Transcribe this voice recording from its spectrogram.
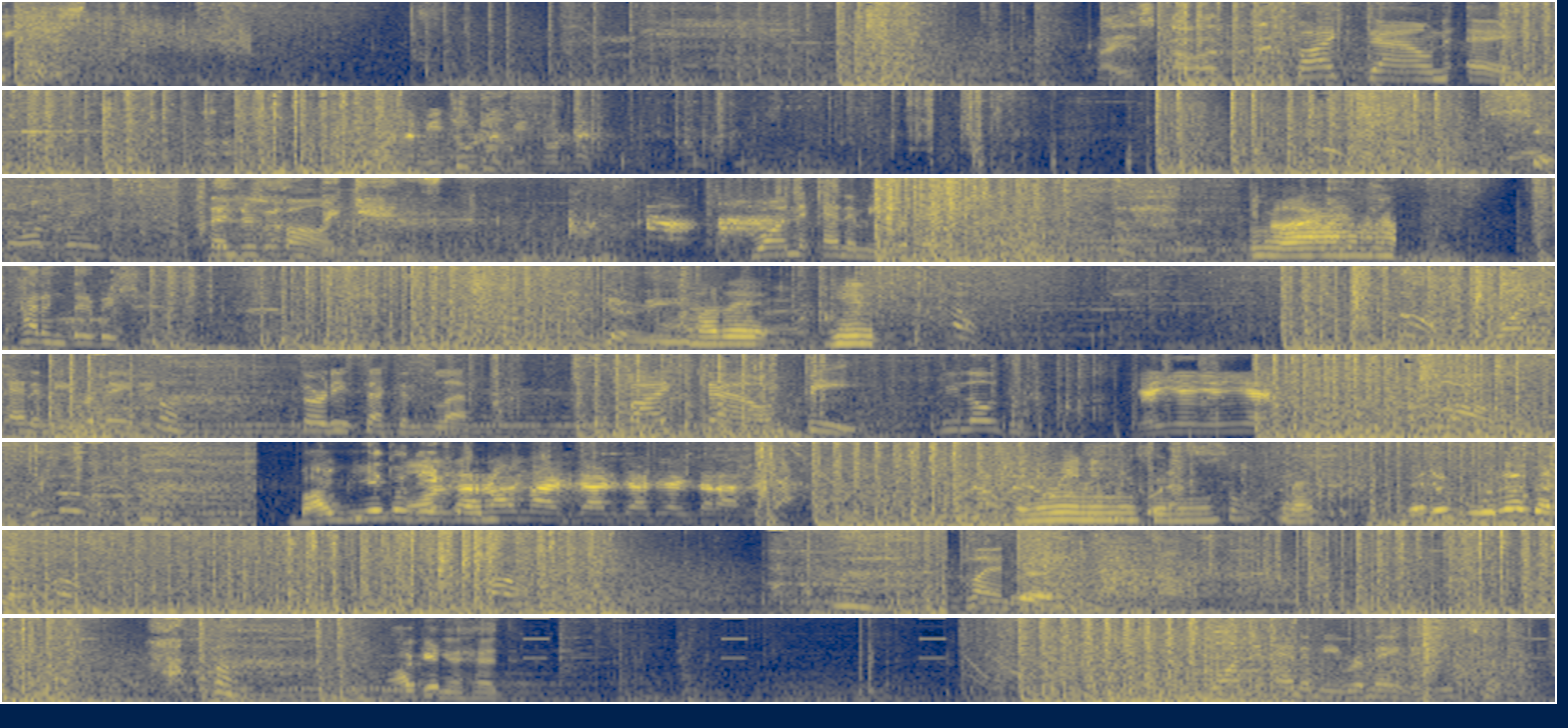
Finished. Nice cover Spike down A. छोड़ दे बी छोड़ दे बी छोड़ दे Fender spawn. Begins. One enemy remaining. Cutting their vision. अरे हिल enemy remaining. 30 seconds left. Spike down B. Reloading. यही है यही है भाई ये तो कॉल देख कर रहा रहा हूँ मैं हट जा हट जा हट जा इधर आ गया एनिमी एनिमी से एनिमी बस हूँ मैंने बोला था ना Planted. आगे ahead. remaining.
